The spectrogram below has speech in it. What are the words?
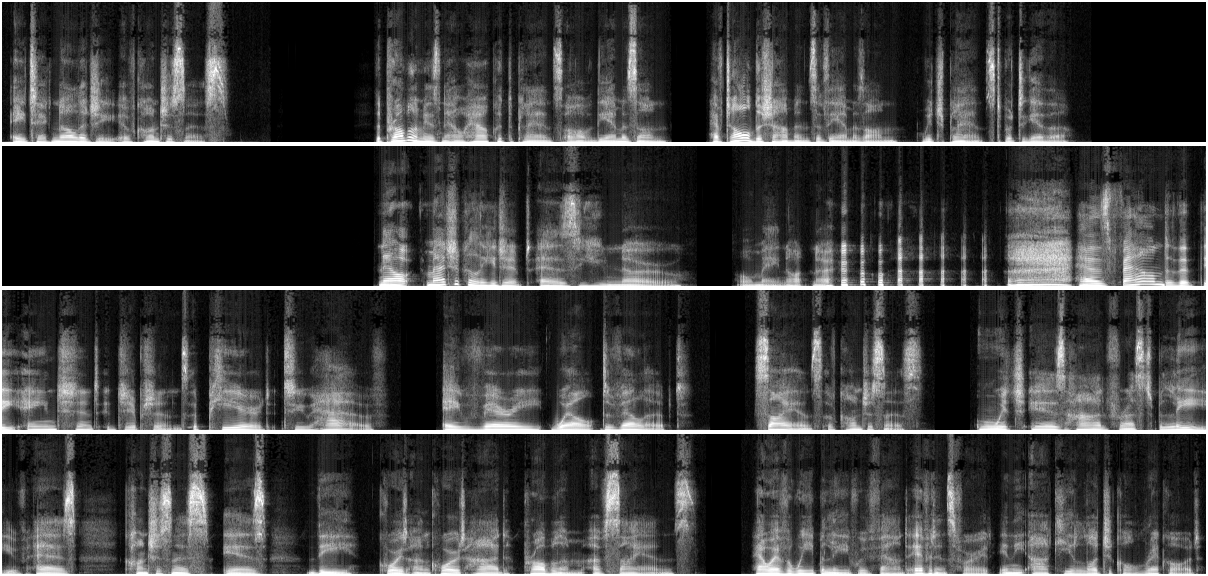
a technology of consciousness. The problem is now how could the plants of the Amazon have told the shamans of the Amazon which plants to put together? Now, Magical Egypt, as you know, or may not know, has found that the ancient Egyptians appeared to have a very well developed science of consciousness, which is hard for us to believe as consciousness is the quote unquote hard problem of science. However, we believe we've found evidence for it in the archaeological record.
